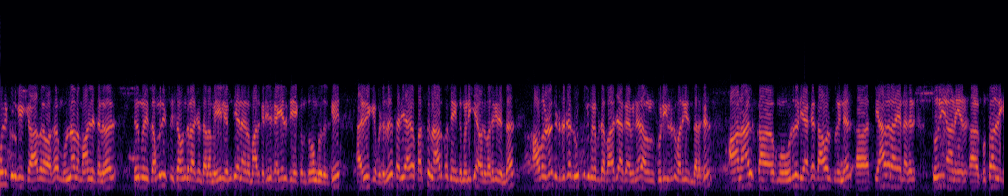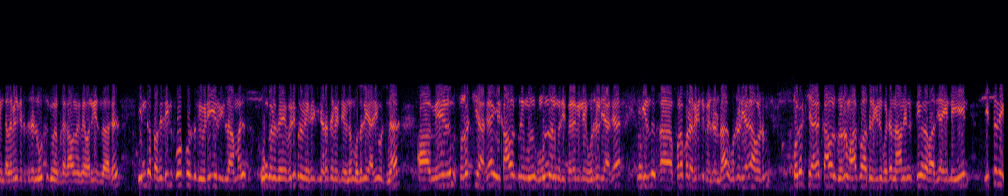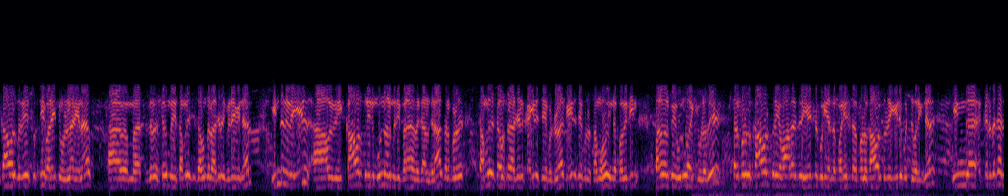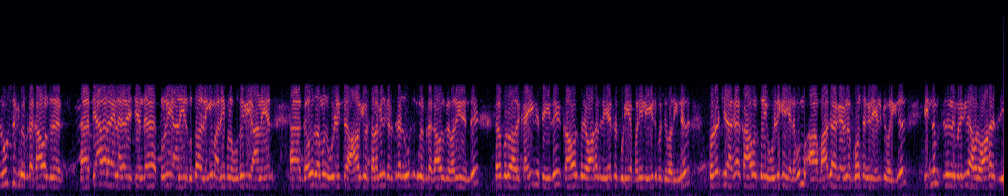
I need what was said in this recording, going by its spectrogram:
கூலி கொள்கைக்கு ஆதரவாக முன்னாள் மாநில தலைவர் திருமதி தமிழிசை சவுந்தரராஜன் தலைமையில் எம்ஜிஆர் நகர் மார்க்கெட்டில் கையெழுத்து இயக்கம் துவங்குவதற்கு அறிவிக்கப்பட்டது. சரியாக பத்து நாற்பத்தி ஐந்து மணிக்கு அவர் வருகிறார். அவருடன் கிட்டத்தட்ட நூற்றுக்கு மேற்பட்ட பாஜகவினர் அவர்கள் குடியுடன் வருகின்றார்கள். ஆனால் உடனடியாக காவல்துறையினர் தியாகராய நகர் துணை ஆணையர் அஹ், தலைமையில் கிட்டத்தட்ட நூற்றுக்கு மேற்பட்ட காவலர்கள் வருகின்றார்கள். இந்த பகுதியில் போக்குவரத்து இடையூறு இல்லாமல் உங்களது விழிப்புணர்வு நிகழ்ச்சி நடத்த வேண்டும் என்று முதலில் அறிவுறுத்தினார். மேலும் தொடர்ச்சியாக காவல்துறை முன் முன் அனுமதி பெறவில்லை. உடனடியாக இங்கிருந்து புறப்பட வேண்டும் என்றால் உடனடியாக அவரும் தொடர்ச்சியாக காவல்துறையினர் வாக்குவாதத்தில் ஈடுபட்ட நான் தீவிரவாதியா என்னை இத்தனை காவல்துறையை சுற்றி வளைத்து உள்ளனர் என திருமதி தமிழிசை சவுந்தரராஜன் வினவினர். இந்த நிலையில் அவர்கள் காவல்துறையின் முன் அனுமதி பெறாத காரணத்தினால் தற்போது தமிழ் சவுந்தரராஜன் கைது செய்யப்பட்டுள்ளார். கைது செய்யப்பட்ட சம்பவம் இந்த பகுதியில் பரபரப்பை உருவாக்கியுள்ளது. தற்போது காவல்துறை வாகனத்தில் ஏற்றக்கூடிய அந்த பணியில் தற்போது காவல்துறை ஈடுபட்டு வருகின்றனர். இந்த கிட்டத்தட்ட நூற்றுக்கு மேற்பட்ட காவல்துறையினர் தியாகராய நகரை சேர்ந்த துணை ஆணையர் குத்தாலிங்கம் அதே போல உதவி ஆணையர் கௌதமன் உள்ளிட்ட ஆகியோர் தலைமையில் கிட்டத்தட்ட நூற்றுக்கு மேற்பட்ட காவல்துறை வருகிறது தற்போது அவர் கைது செய்து காவல்துறை வாகனத்தில் ஏற்றக்கூடிய பணியில் ஈடுபட்டு வருகின்றனர். தொடர்ச்சியாக காவல்துறை ஒழிகை எனவும் பாஜக பாஜகவினர் கோஷங்களை எழுப்பி வருகின்றனர். இன்னும் சில நிமிடங்களில் அவர் வாகனத்தில்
